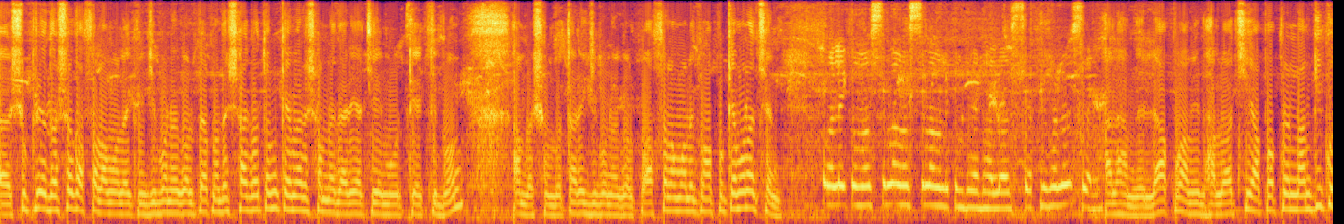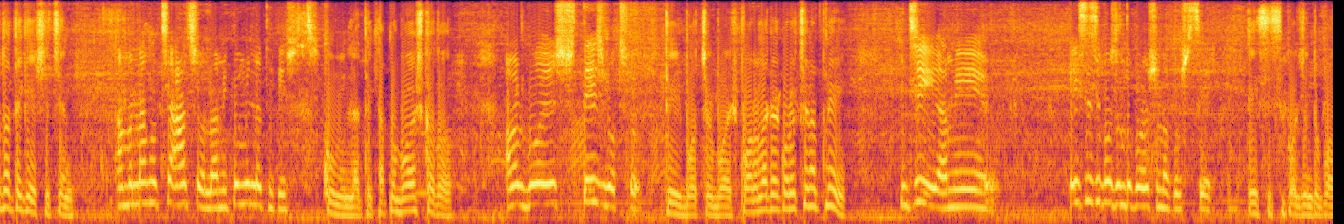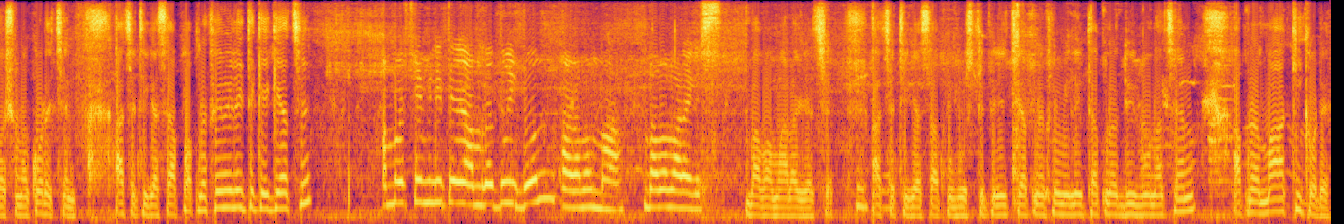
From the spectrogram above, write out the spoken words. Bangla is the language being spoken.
সুপ্রিয় দর্শক আসসালামু আলাইকুম। জীবনের গল্পে আপনাদের স্বাগতম। ক্যামেরার সামনে দাঁড়িয়ে আছে এই মুহূর্তে একটি বোন। আমরা শুনব তার এই জীবনের গল্প। আসসালামু আলাইকুম আপু কেমন আছেন? ওয়ালাইকুম আসসালাম। আসসালামু আলাইকুম ভাই ভালো আছি। আপনি ভালো আছেন? আলহামদুলিল্লাহ আপু আমি ভালো আছি। আপু আপনার নাম কি? কোথা থেকে এসেছেন? আমার নাম হচ্ছে আচল। আমি কুমিল্লা থেকে এসেছি। কুমিল্লা থেকে। আপনার বয়স কত? আমার বয়স তেইশ বছর। তেইশ বছর বয়স। পড়ালেখা করেছেন আপনি? জি আমি এসএসসি পর্যন্ত পড়াশোনা করছি এসএসসি পর্যন্ত পড়াশোনা করেছেন। আচ্ছা ঠিক আছে। আপু আপনার ফ্যামিলিতে কে কে আছে? আমার ফ্যামিলিতে আমরা দুই বোন আর আমার মা। বাবা মারা গেছে। বাবা মারা গেছে। আচ্ছা ঠিক আছে আপু বুঝতে পেরেছি। আপনার ফ্যামিলিতে আপনার দুই বোন আছেন। আপনার মা কি করে?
